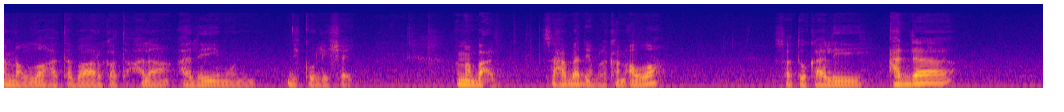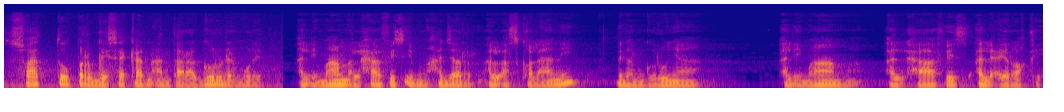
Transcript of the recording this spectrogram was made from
أن الله تبارك وتعالى عليم بكل شيء أما بعد sahabat yang melakukan Allah suatu kali ada suatu pergesekan antara guru dan murid Al-Imam Al-Hafiz Ibn Hajar Al-Asqalani dengan gurunya Al-Imam Al-Hafiz Al-Iraqi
